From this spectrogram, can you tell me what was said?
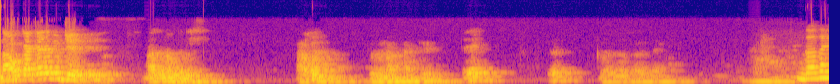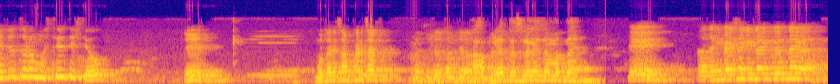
नाव काय काय रे तुमचे? माझं नाव गणेश. तुझं नाव सांगते दादा ह्याच्यात जरा मस्तीच दिसते हो. ए मुतारे साफ कर चल तुझ्या चमच्याला आपल्याला तसलं काही जमत नाही. ए दादाने काय सांगितलं ऐकू येत नाही का?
